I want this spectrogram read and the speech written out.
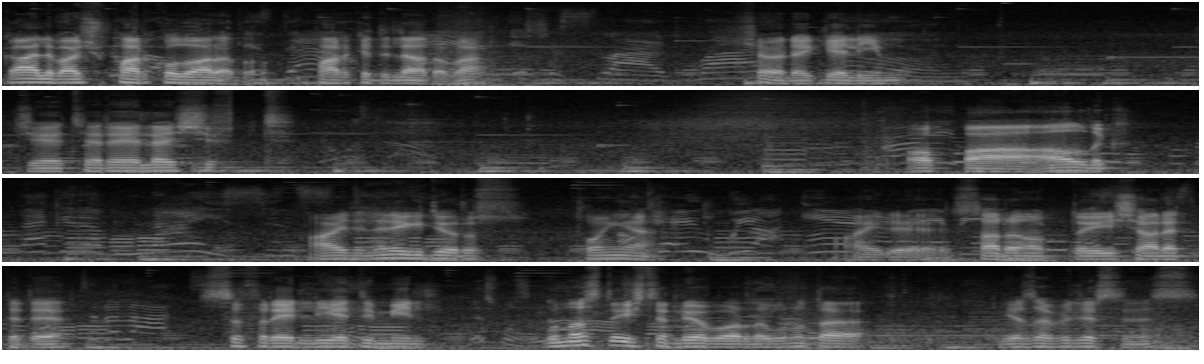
Galiba şu parkolu araba. Park edili araba. Şöyle geleyim. CTRL ile shift. Hoppa aldık. Haydi nereye gidiyoruz? Tonya. Haydi sarı noktayı işaretledi. To the lot. 0.57 mil. Bu nasıl değiştiriliyor bu arada? Bunu da yazabilirsiniz.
